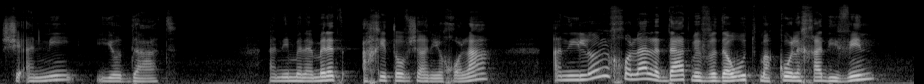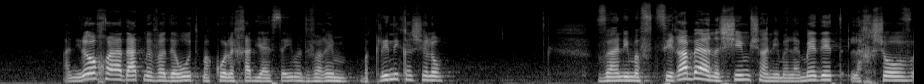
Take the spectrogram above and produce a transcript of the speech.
שאני יודעת. אני מלמדת הכי טוב שאני יכולה. אני לא יכולה לדעת בוודאות מה כל אחד הבין. אני לא יכולה לדעת בוודאות מה כל אחד יעשה עם הדברים בקליניקה שלו. ואני מפצירה באנשים שאני מלמדת לחשוב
